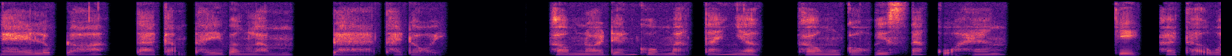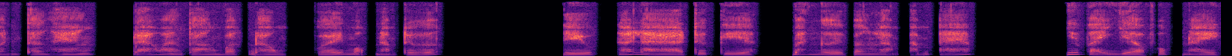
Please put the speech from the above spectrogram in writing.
ngày lúc đó ta cảm thấy vân lẫm đã thay đổi. Không nói đến khuôn mặt tái nhật, không có huyết sắc của hắn. Chỉ hơi thở quanh thân hắn đã hoàn toàn bất đồng với một năm trước. Nếu nói là trước kia bên người vân lẫm ấm áp, như vậy giờ phút này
